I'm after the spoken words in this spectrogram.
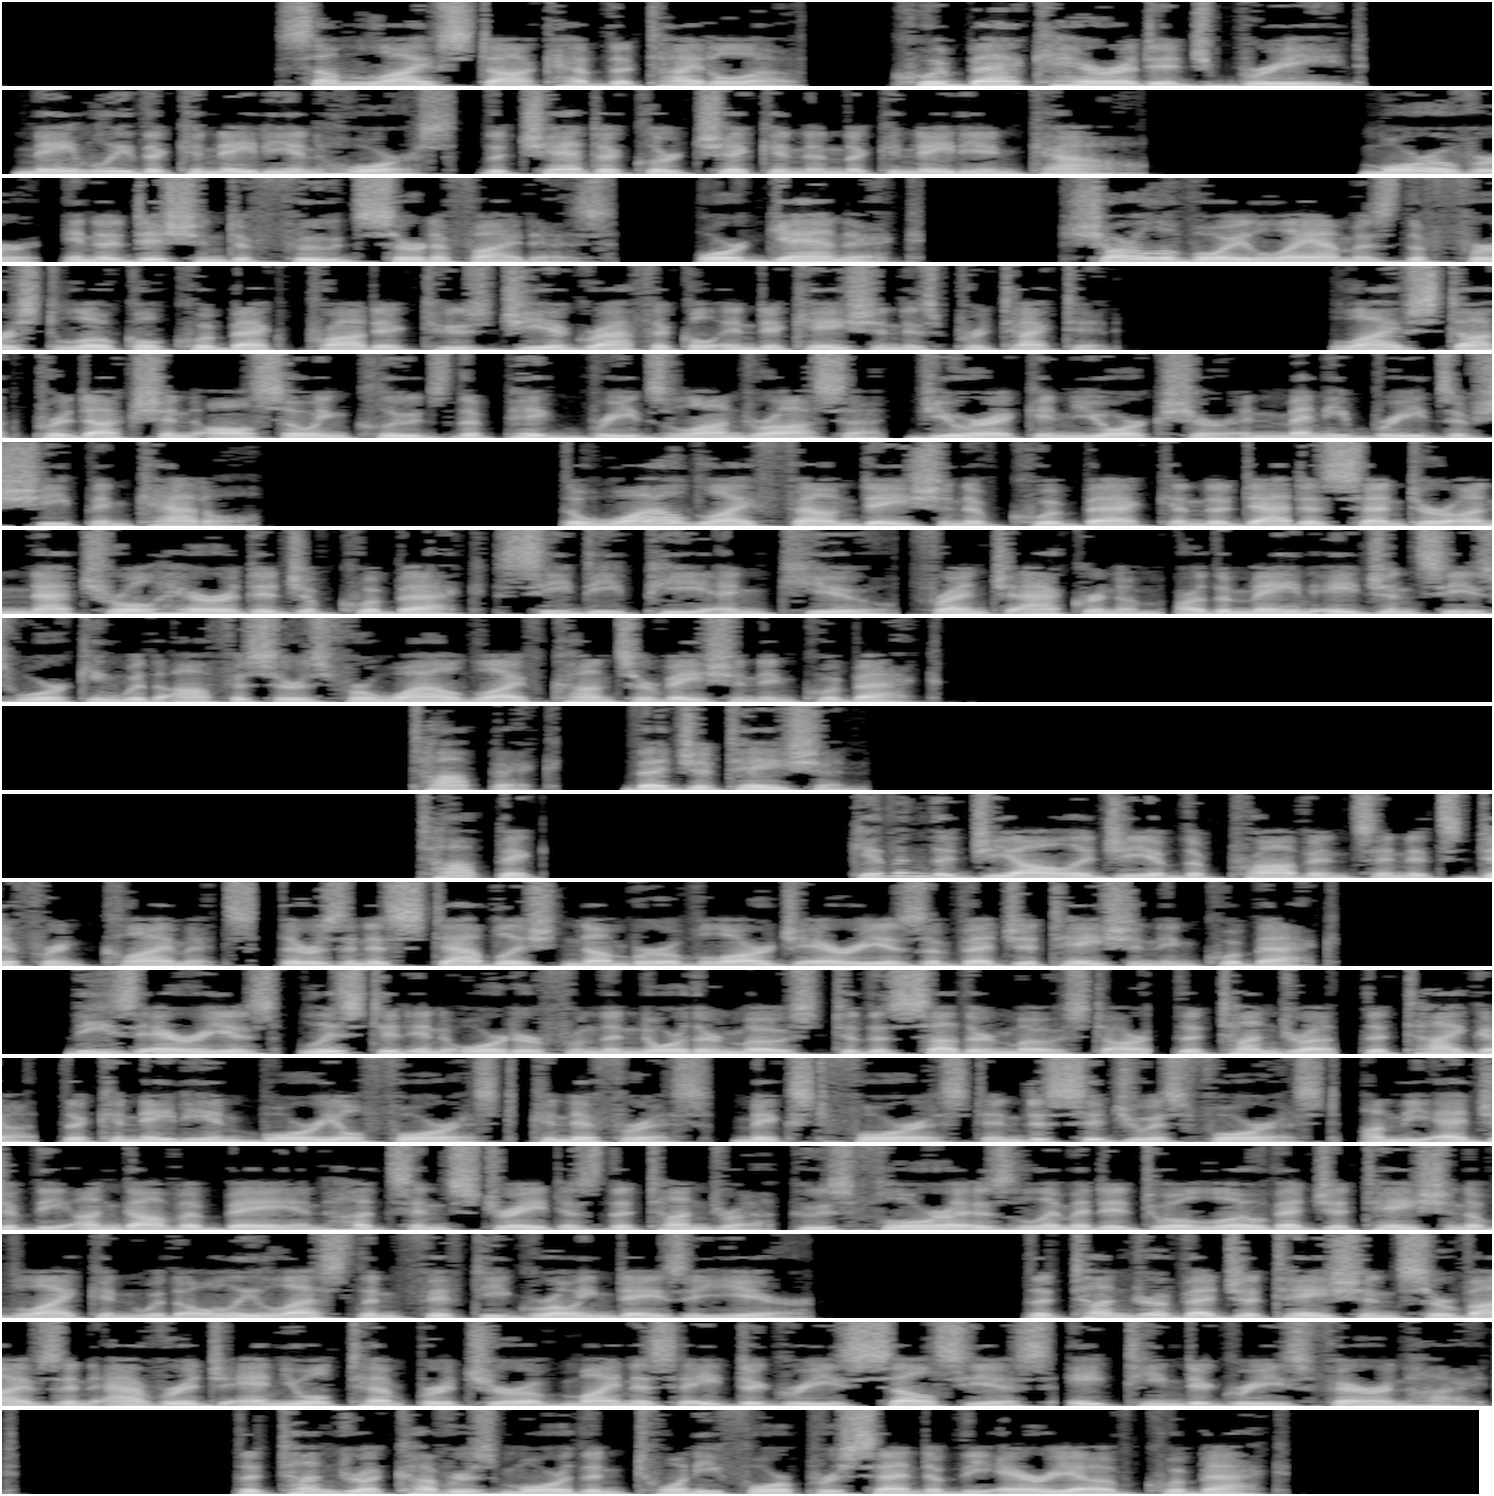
Some livestock have the title of Quebec heritage breed, namely the Canadian horse, the Chantecler chicken and the Canadian cow. Moreover, in addition to food certified as organic, Charlevoix lamb is the first local Quebec product whose geographical indication is protected. Livestock production also includes the pig breeds Landrace, Duroc in Yorkshire and many breeds of sheep and cattle. The Wildlife Foundation of Quebec and the Data Centre on Natural Heritage of Quebec French acronym are the main agencies working with officers for wildlife conservation in Quebec. Vegetation Given the geology of the province and its different climates, there is an established number of large areas of vegetation in Quebec. These areas, listed in order from the northernmost to the southernmost are, the tundra, the taiga, the Canadian boreal forest coniferous, mixed forest and deciduous forest. On the edge of the Ungava Bay and Hudson Strait is the tundra, whose flora is limited to a low vegetation of lichen with only less than 50 growing days a year. The tundra vegetation survives an average annual temperature of minus 8 degrees Celsius 18 degrees Fahrenheit. The tundra covers more than 24% of the area of Quebec.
